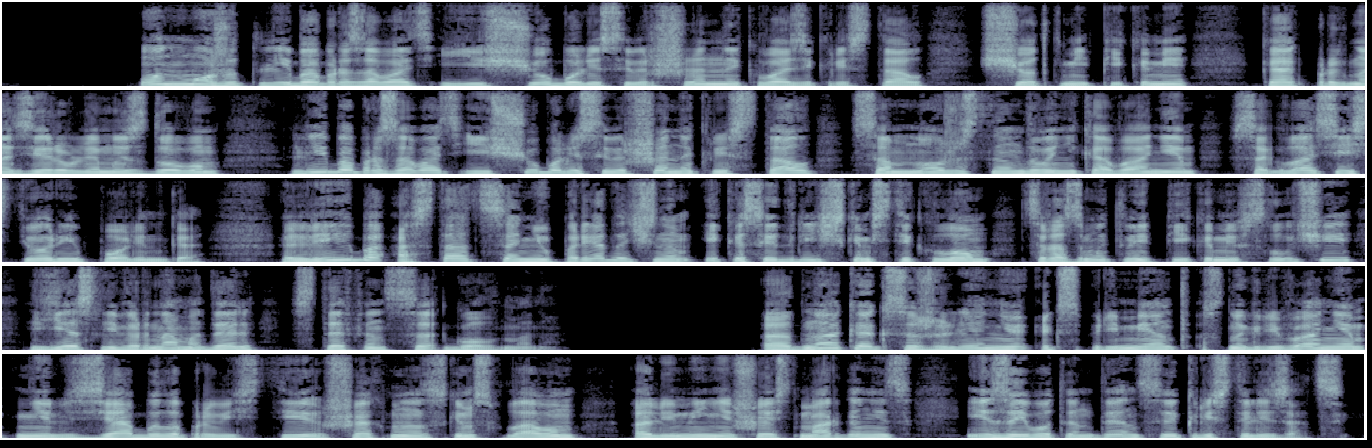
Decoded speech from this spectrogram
Он может либо образовать еще более совершенный квазикристалл с щетками-пиками, как прогнозировали мы с Довом, либо образовать еще более совершенный кристалл со множественным двойникованием в согласии с теорией Полинга, либо остаться неупорядоченным икосидрическим стеклом с размытыми пиками в случае, если верна модель Стефенса Голдмана. Однако, к сожалению, эксперимент с нагреванием нельзя было провести шехмановским сплавом алюминий-6 марганец из-за его тенденции кристаллизации.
